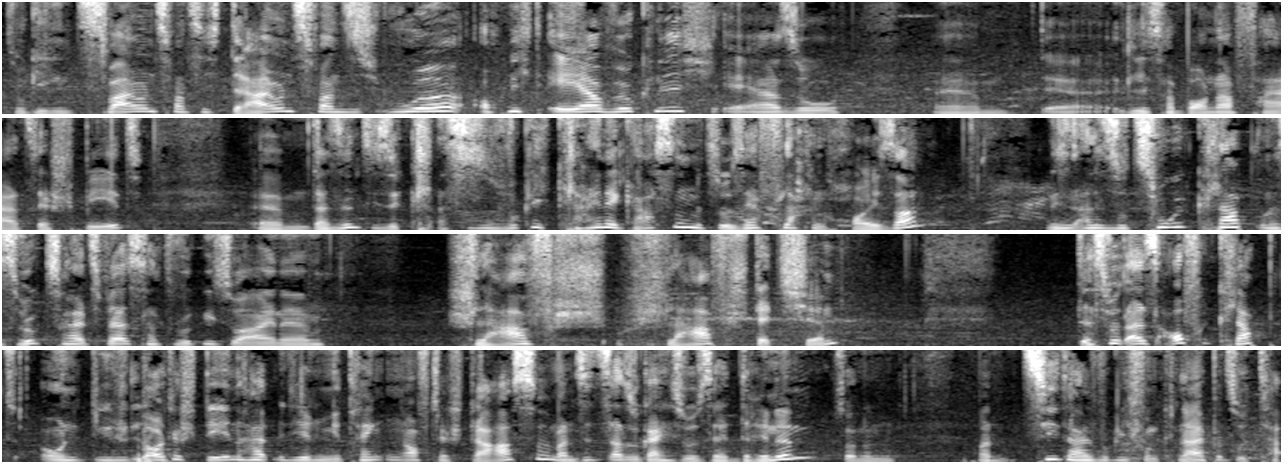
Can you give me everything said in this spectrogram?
so gegen 22, 23 Uhr, auch nicht eher wirklich, eher so, ähm, der Lissabonner feiert sehr spät, ähm, dann sind diese, das sind wirklich kleine Gassen mit so sehr flachen Häusern. Die sind alle so zugeklappt und es wirkt so, als wäre es halt wirklich so eine Schlaf, Schlafstädtchen. Das wird alles aufgeklappt und die Leute stehen halt mit ihren Getränken auf der Straße. Man sitzt also gar nicht so sehr drinnen, sondern man zieht halt wirklich von Kneipe zu Ta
